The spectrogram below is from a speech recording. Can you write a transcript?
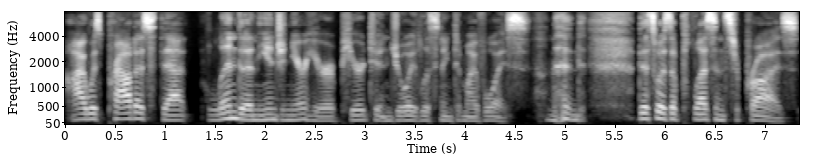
I was proudest that Linda and the engineer here appeared to enjoy listening to my voice. this was a pleasant surprise.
